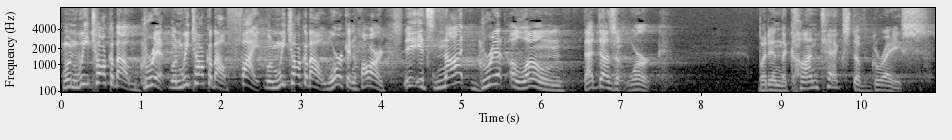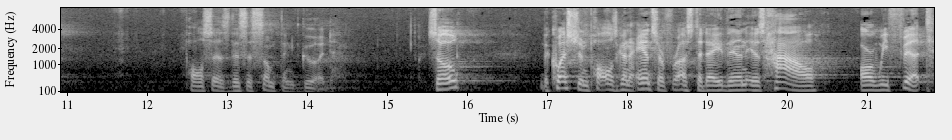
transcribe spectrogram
When we talk about grit, when we talk about fight, when we talk about working hard, it's not grit alone. That doesn't work. But in the context of grace, Paul says this is something good. So, the question Paul's going to answer for us today then is how are we fit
